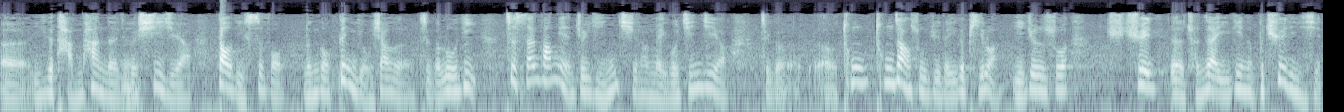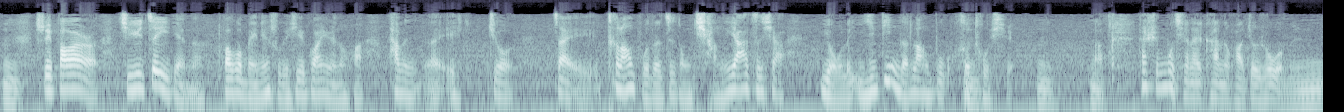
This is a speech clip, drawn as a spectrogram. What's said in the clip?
呃一个谈判的这个细节啊，到底是否能够更有效的这个落地？这三方面就引起了美国经济啊这个呃通 通胀数据的一个疲软，也就是说确呃存在一定的不确定性。嗯。所以鲍威尔基于这一点呢，包括美联储的一些官员的话，他们呃就。在特朗普的这种强压之下，有了一定的让步和妥协。嗯。啊，但是目前来看的话，就是说我们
